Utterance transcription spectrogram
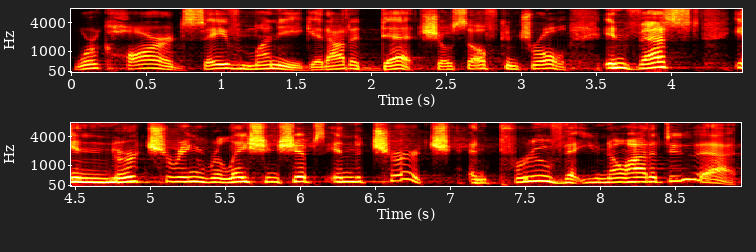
Work hard, save money, get out of debt, show self control. Invest in nurturing relationships in the church and prove that you know how to do that.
